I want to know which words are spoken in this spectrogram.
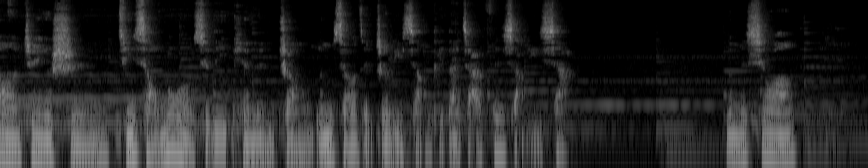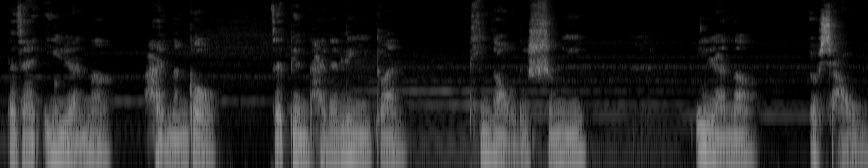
嗯，这个是金小诺写的一篇文章，那么小在这里想给大家分享一下。那么希望大家依然呢还能够在电台的另一端听到我的声音，依然呢有小五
